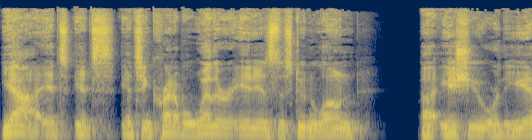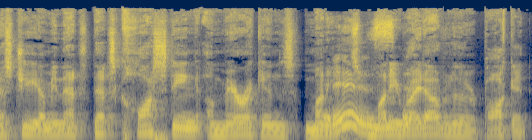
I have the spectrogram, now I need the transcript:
Yeah, it's it's it's incredible. Whether it is the student loan uh, issue or the ESG. I mean, that's that's costing Americans money. It is it's money right out of their pocket.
